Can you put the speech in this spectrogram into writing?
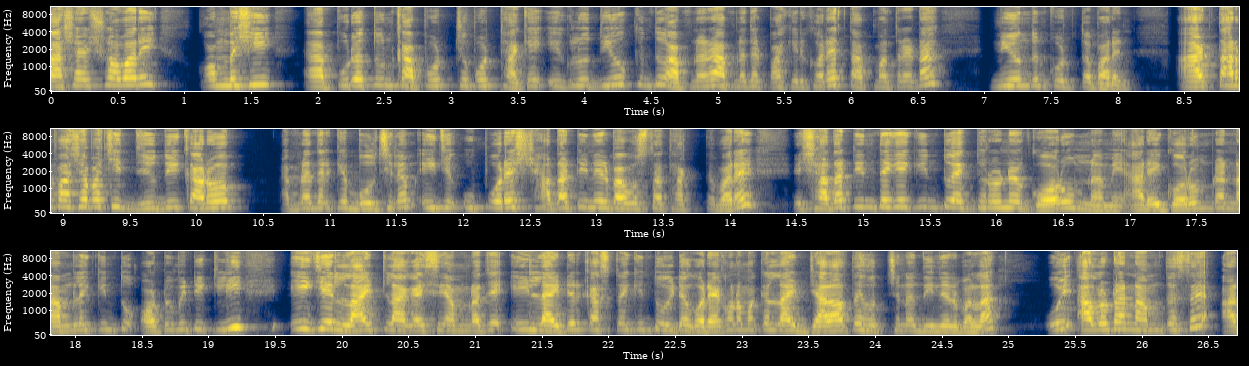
বাসায় সবারই কম বেশি পুরাতন কাপড় চোপড় থাকে, এগুলো দিয়েও কিন্তু আপনারা আপনাদের পাখির ঘরের তাপমাত্রাটা নিয়ন্ত্রণ করতে পারেন। আর তার পাশাপাশি যদি কারও আপনাদেরকে বলছিলাম, এই যে উপরে সাদা টিনের ব্যবস্থা থাকতে পারে, এই সাদা টিন থেকে কিন্তু এক ধরনের গরম নামে, আর এই গরমটা নামলে কিন্তু অটোমেটিকলি এই যে লাইট লাগাইছি আমরা যে, এই লাইটের কাজটা কিন্তু ওইটা করে। এখন আমাকে লাইট জ্বালাতে হচ্ছে না দিনের বেলা, ওই আলোটা নামতেছে, আর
